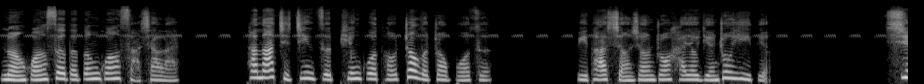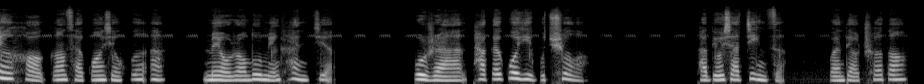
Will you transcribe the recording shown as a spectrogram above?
暖黄色的灯光洒下来。他拿起镜子，偏过头照了照脖子，比他想象中还要严重一点。幸好刚才光线昏暗，没有让陆明看见，不然他该过意不去了。他丢下镜子，关掉车灯，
